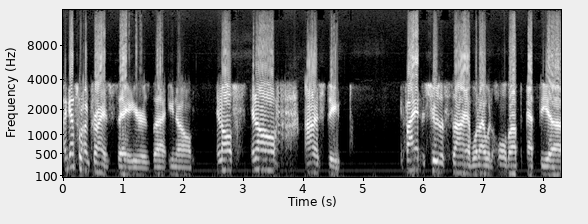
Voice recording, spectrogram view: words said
I guess what I'm trying to say here is that you know, in all in all honesty, if I had to choose a sign of what I would hold up at the uh,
